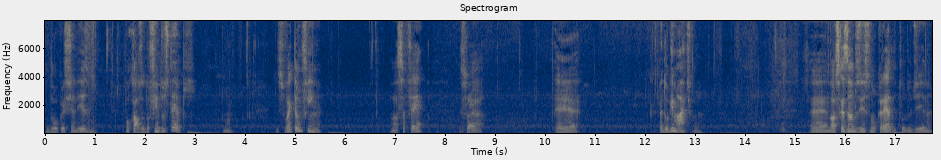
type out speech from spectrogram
do cristianismo, por causa do fim dos tempos. Né? Isso vai ter um fim. Né? A nossa fé, isso é, é, é dogmático. Né? É, nós rezamos isso no credo todo dia, né?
